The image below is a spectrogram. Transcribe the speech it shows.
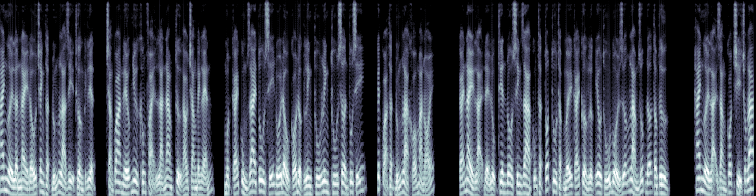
hai người lần này đấu tranh thật đúng là dị thường kịch liệt, chẳng qua nếu như không phải là nam tử áo trắng đánh lén, một cái cùng giai tu sĩ đối đầu có được linh thú linh thú sơn tu sĩ, kết quả thật đúng là khó mà nói. Cái này lại để lục thiên đô sinh ra cũng thật tốt thu thập mấy cái cường lực yêu thú bồi dưỡng làm giúp đỡ tâm tư. Hai người lại rằng có chỉ chốc lát,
